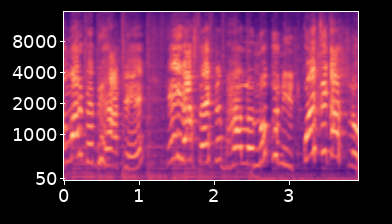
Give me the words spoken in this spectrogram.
আমার বেবি হাঁটে এই রাস্তা একটা ভালো নতুন ইট। কয় থেকে আসলো?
